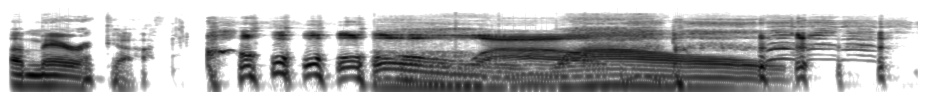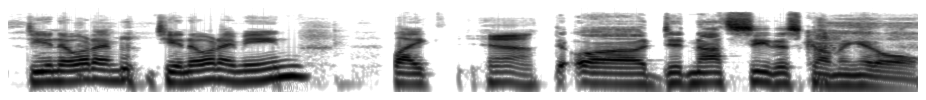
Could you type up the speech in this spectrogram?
America. Oh, wow. Wow. Do you know what I'm? Do you know what I mean? Like, yeah, uh, did not see this coming at all.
